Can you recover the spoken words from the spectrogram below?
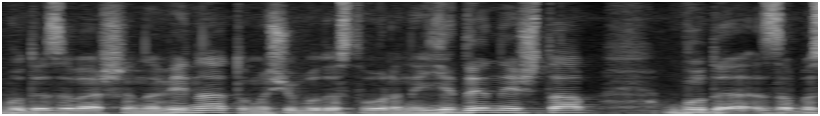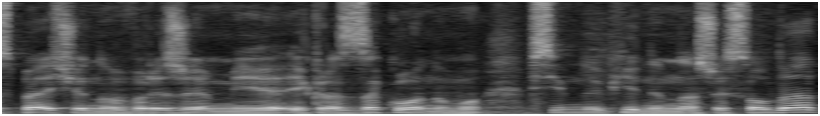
буде завершена війна, тому що буде створений єдиний штаб, буде забезпечено в режимі якраз законному всім необхідним наших солдат,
